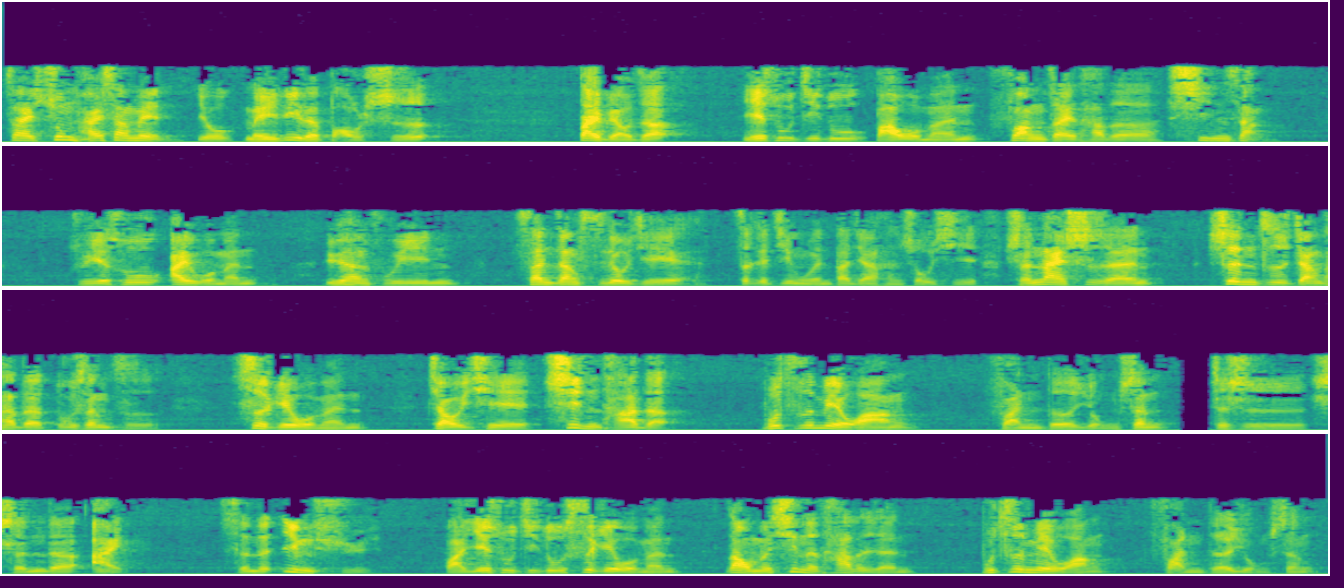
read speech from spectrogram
在胸牌上面有美丽的宝石，代表着耶稣基督把我们放在他的心上。主耶稣爱我们。约翰福音三章十六节这个经文大家很熟悉。神爱世人，甚至将他的独生子赐给我们，叫一切信他的不至灭亡，反得永生。这是神的爱，神的应许，把耶稣基督赐给我们。让我们信了他的人不至灭亡，反得永生。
